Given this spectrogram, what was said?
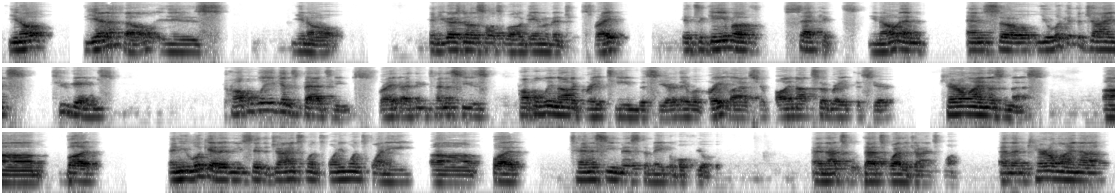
you know, the NFL is, you know, and you guys know this all too well, a game of inches, right? It's a game of seconds, you know, and and so you look at the Giants two games, probably against bad teams, right? I think Tennessee's probably not a great team this year. They were great last year, probably not so great this year. Carolina's a mess. Um, but and you look at it and you say the Giants won 21-20, uh, but Tennessee missed a makeable field goal. And that's that's why the Giants won. And then Carolina,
